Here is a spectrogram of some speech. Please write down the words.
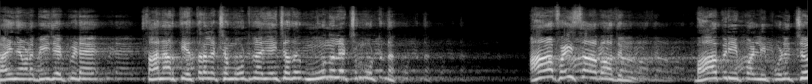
കഴിഞ്ഞ തവണ ബി ജെ പിയുടെ സ്ഥാനാർത്ഥി എത്ര ലക്ഷം വോട്ടിനാണ് ജയിച്ചത്? മൂന്ന് ലക്ഷം വോട്ടിന്. ആ ഫൈസാബാദിൽ ബാബരി പള്ളി പൊളിച്ചു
